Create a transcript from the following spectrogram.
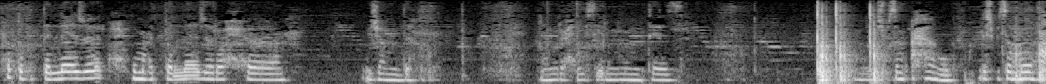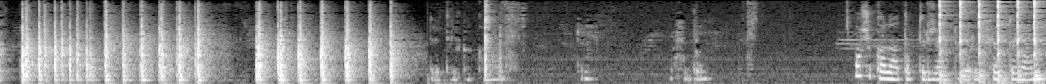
نحطه في التلاجة راح ومع التلاجة راح آه، يجمده يعني راح يصير ممتاز. ليش بسموها أحاو ليش بسموها؟ الكاكاو واحدة. أو شوكولاتة بترجع تحطوا يعني.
